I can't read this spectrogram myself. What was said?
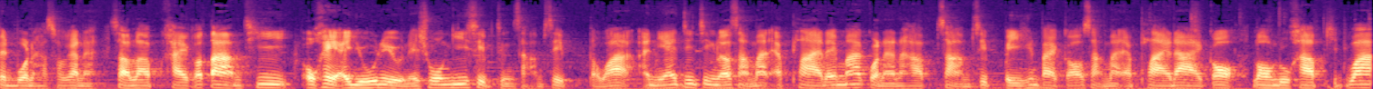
เป็นโบนัสเท่ากันนะสำหรับใครก็ตามที่โอเคอายุอยู่ในช่วง 20ถึง30 แต่ว่าอันนี้จริง ๆ แล้วสามารถแอพพลายได้มากกว่านั้นนะครับ 30 ปีขึ้นไปก็สามารถแอพพลายได้ก็ลองดูครับ คิดว่า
